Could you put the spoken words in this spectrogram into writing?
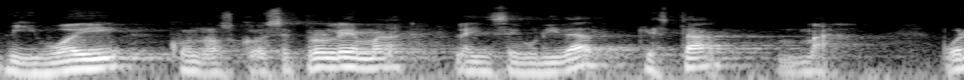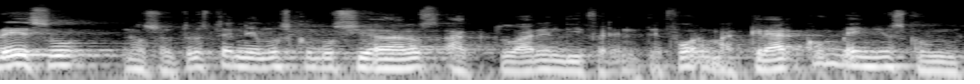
vivo ahí, conozco ese problema, la inseguridad que está mal. Por eso nosotros tenemos como ciudadanos actuar en diferente forma, crear convenios con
